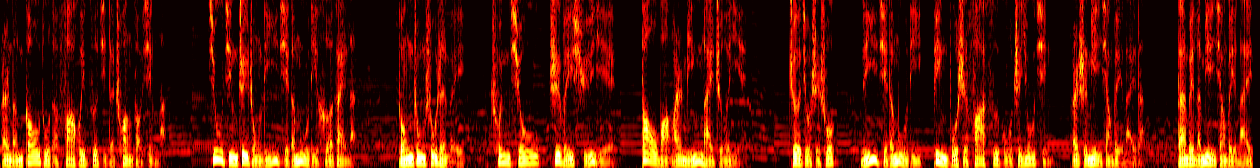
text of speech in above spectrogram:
而能高度的发挥自己的创造性了。究竟这种理解的目的何在呢？董仲舒认为，《春秋》之为学也，道往而名来者也。这就是说，理解的目的并不是发思古之幽情。而是面向未来的，但为了面向未来，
